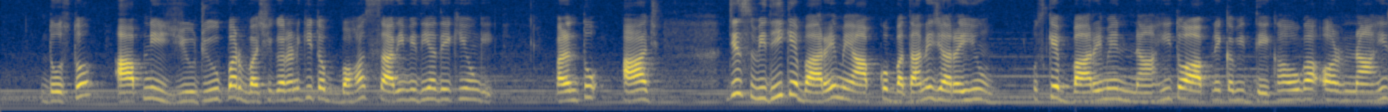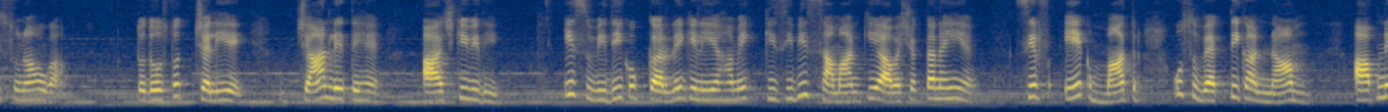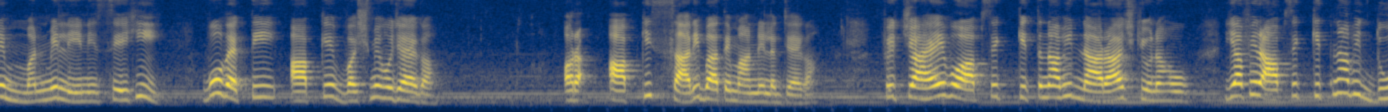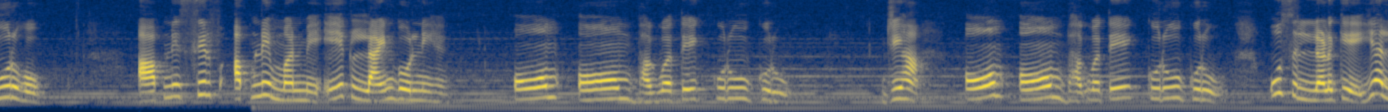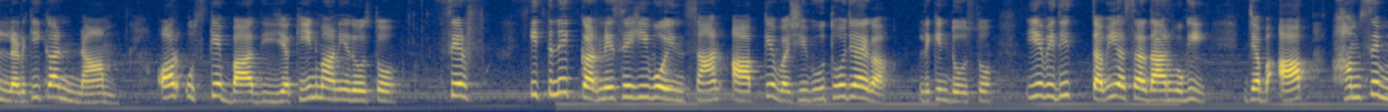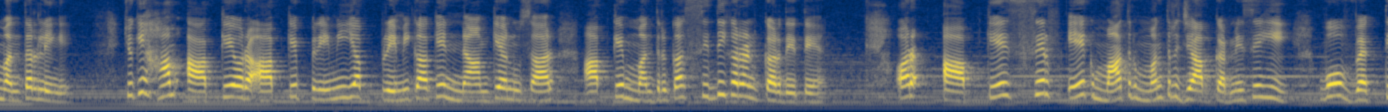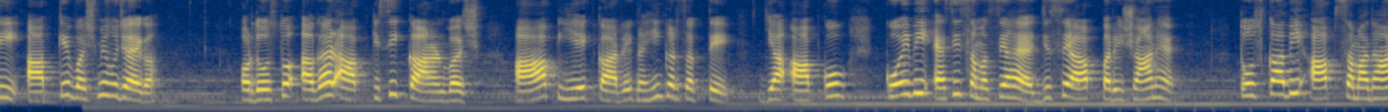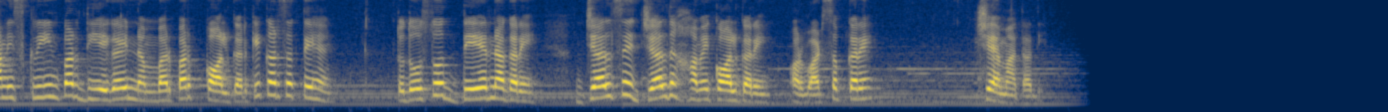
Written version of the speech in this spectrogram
दोस्तों, आपने YouTube पर वशीकरण की तो बहुत सारी विधियाँ देखी होंगी। परंतु आज जिस विधि के बारे में आपको बताने जा रही हूँ, उसके बारे में ना ही तो आपने कभी देखा होगा और ना ही सुना होगा। तो दोस्तों, चलिए जान लेते हैं आज की विधि। इस विधि को करने के लिए हमें किसी भी सामान की आवश्यकता नहीं है। सिर्फ़ एक मात्र उस व्यक्ति का नाम आपने मन में लेने से ही वो व्यक्ति आपके वश में हो जाएगा और आपकी सारी बातें मानने लग जाएगा। फिर चाहे वो आपसे कितना भी नाराज़ क्यों ना हो या फिर आपसे कितना भी दूर हो, आपने सिर्फ़ अपने मन में एक लाइन बोलनी है, ओम ओम भगवते कुरु कुरु। जी हाँ ओम ओम भगवते कुरु कुरु। उस लड़के या लड़की का नाम और उसके बाद यकीन मानिए दोस्तों सिर्फ़ इतने करने से ही वो इंसान आपके वशीभूत हो जाएगा। लेकिन दोस्तों, ये विधि तभी असरदार होगी जब आप हमसे मंत्र लेंगे। क्योंकि हम आपके और आपके प्रेमी या प्रेमिका के नाम के अनुसार आपके मंत्र का सिद्धिकरण कर देते हैं। और आपके सिर्फ़ एक मात्र मंत्र जाप करने से ही वो व्यक्ति आपके वश में हो जाएगा। और दोस्तों, अगर आप किसी कारणवश आप ये कार्य नहीं कर सकते, या आपको कोई भी ऐसी समस्या है जिससे आप परेशान हैं तो उसका भी आप समाधान स्क्रीन पर दिए गए नंबर पर कॉल करके कर सकते हैं। तो दोस्तों, देर ना करें। जल्द से जल्द हमें कॉल करें और व्हाट्सअप करें। जय माता दी।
